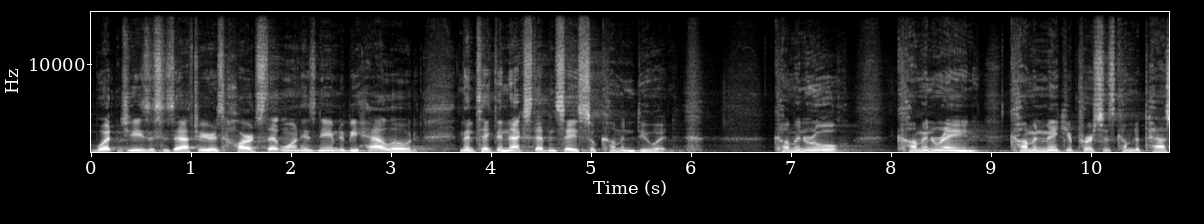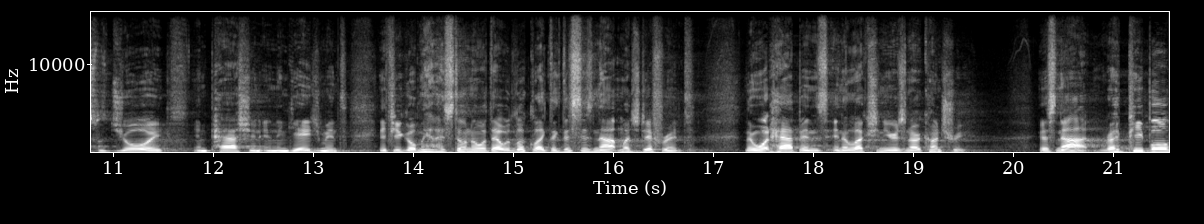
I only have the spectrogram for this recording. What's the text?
what Jesus is after here is hearts that want his name to be hallowed, and then take the next step and say, So come and do it. Come and rule. Come and reign. Come and make your purposes come to pass with joy and passion and engagement. If you go, man, I just don't know what that would look like, like this is not much different than what happens in election years in our country. It's not, right? People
